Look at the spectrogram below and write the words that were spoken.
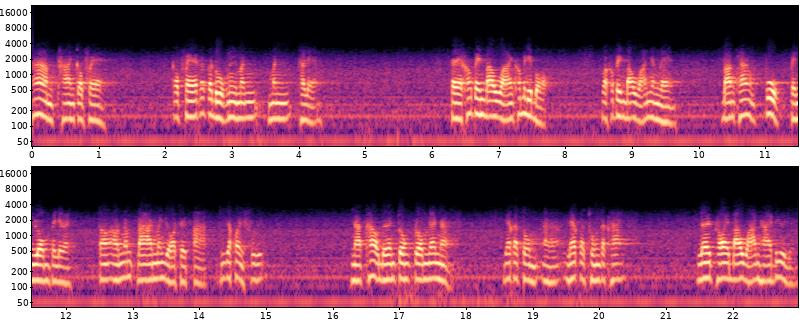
ห้ามทานกาแฟ กาแฟก็กระดูกนี่มันมันแถลงแต่เขาเป็นเบาหวานเขาไม่ได้บอก ว่าเขาเป็นเบาหวานอย่างแรง บางครั้งพูกเป็นลมไปเลย ต้องเอาน้ำตาลมาหยอดใส่ปากถึงจะค่อยฟื้น หนักเข้าเดินจงกรมแล้วน่ะแล้วก็ต้มแล้วก็ชงตะไคร้เลยพลอยเบาหวานหายไปด้วยเลย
